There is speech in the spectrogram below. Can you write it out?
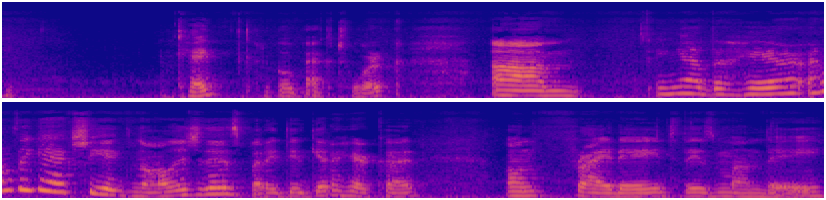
okay, gotta go back to work. Um, and yeah, the hair, I don't think I actually acknowledged this, but I did get a haircut on Friday. Today's Monday.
